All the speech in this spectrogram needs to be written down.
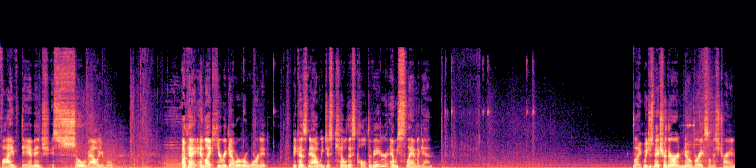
5 damage is so valuable. Okay, and like, here we go. We're rewarded. Because now we just kill this Cultivator and we slam again. Like, we just make sure there are no breaks on this train.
